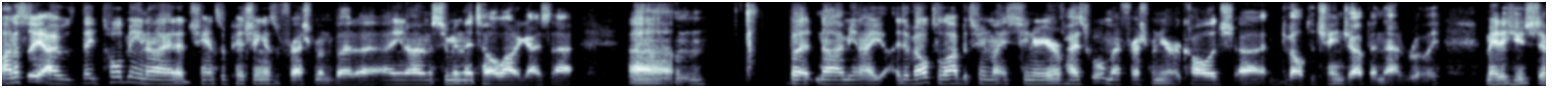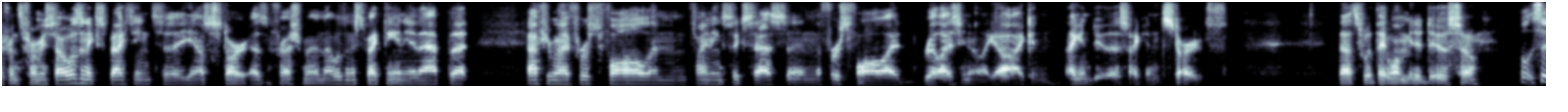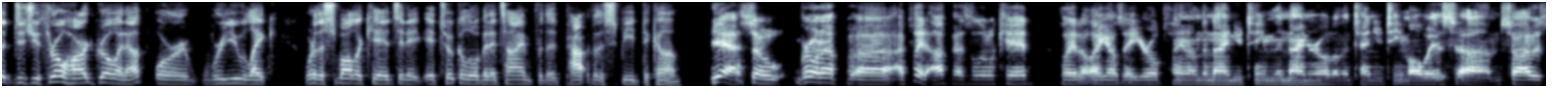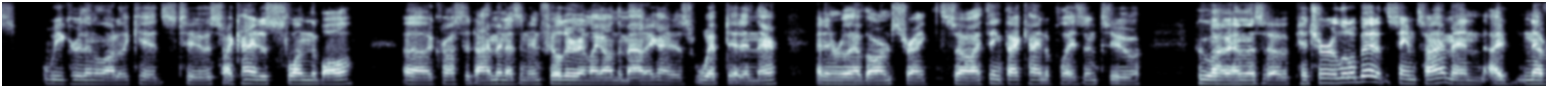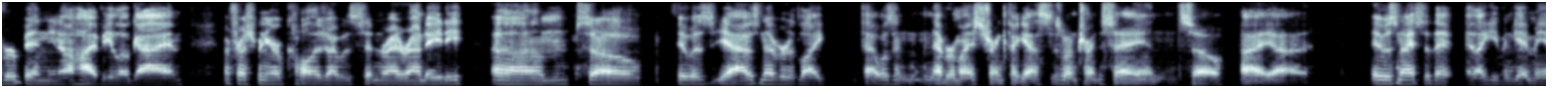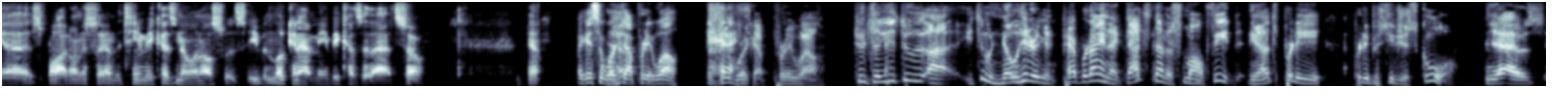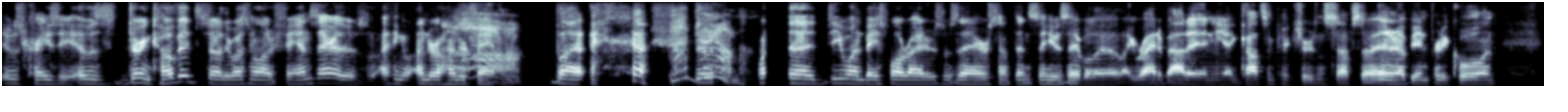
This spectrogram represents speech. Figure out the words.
honestly, I was. They told me, you know, I had a chance of pitching as a freshman, but uh, you know, I'm assuming they tell a lot of guys that. Um, but no, I mean, I, I developed a lot between my senior year of high school and my freshman year of college. Uh, developed a changeup, and that really made a huge difference for me. So I wasn't expecting to, you know, start as a freshman. I wasn't expecting any of that, but after my first fall and finding success in the first fall, I realized, you know, like, oh, I can, I can do this. I can start. That's what they want me to do. So Well, so did you throw hard growing up, or were you like one of the smaller kids, and it, it took a little bit of time for the power for the speed to come? yeah. So growing up, uh, I played up as a little kid. Played it like I was eight year old playing on the nine U team, the nine year old on the ten U team always. Um, so I was weaker than a lot of the kids too. So I kind of just slung the ball uh, across the diamond as an infielder, and like on the mound, I kind of just whipped it in there. I didn't really have the arm strength, so I think that kind of plays into who I am as a pitcher a little bit at the same time. And I've never been, you know, a high velo guy. My freshman year of college, I was sitting right around 80. Um, so it was, yeah, I was never like, that wasn't never my strength, I guess, is what I'm trying to say. And so I, uh, it was nice that they like even gave me a spot, honestly, on the team because no one else was even looking at me because of that. So yeah, I guess it worked Yeah. out pretty well. It did work out pretty well dude. So you threw uh, you threw a no hitter against Pepperdine. Like that's not a small feat. You know, that's pretty pretty prestigious school. Yeah, it was it was crazy. It was during COVID, so there wasn't a lot of fans there. There was I think under hundred oh. fans. But goddamn, one of the D1 baseball writers was there or something, so he was able to like write about it, and he got some pictures and stuff. So it ended up being pretty cool, and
